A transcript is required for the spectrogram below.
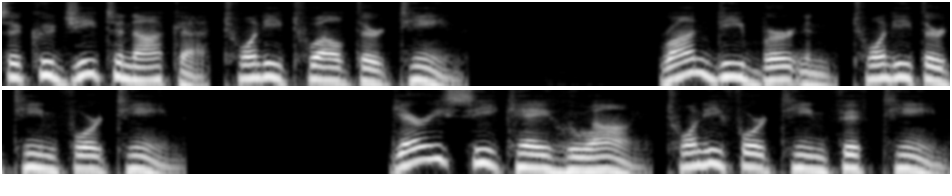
Sakuji Tanaka 2012-13 Ron D. Burton 2013-14 Gary C. K. Huang 2014-15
